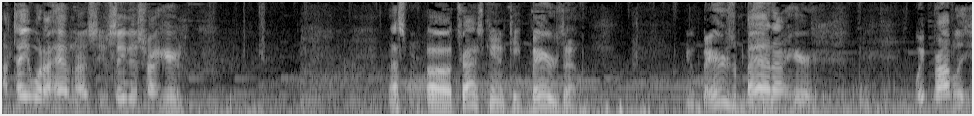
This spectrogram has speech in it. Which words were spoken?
I tell you what I have noticed. You see this right here? That's uh, trash can keep bears out. You know, bears are bad out here. We probably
